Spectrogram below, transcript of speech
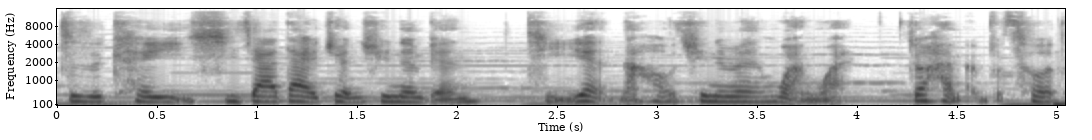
就是可以惜家带眷去那边体验，然后去那边玩玩，就还蛮不错的。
